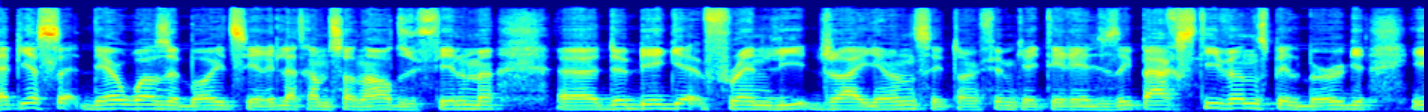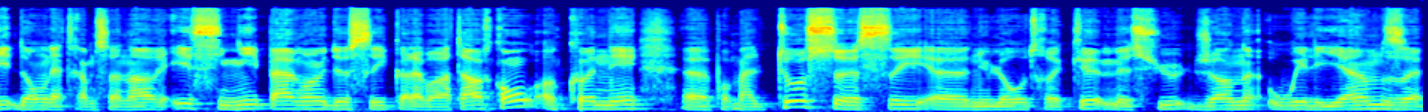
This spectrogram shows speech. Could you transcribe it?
La pièce There Was a Boy tirée de la trame sonore du film The Big Friendly Giant. C'est un film qui a été réalisé par Steven Spielberg et dont la trame sonore est signée par un de ses collaborateurs qu'on connaît pas mal tous. C'est nul autre que Monsieur John Williams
